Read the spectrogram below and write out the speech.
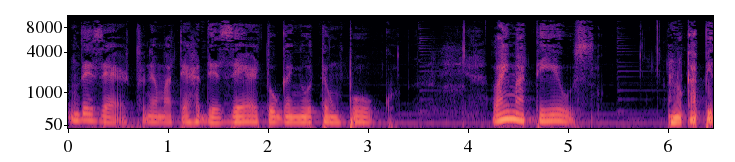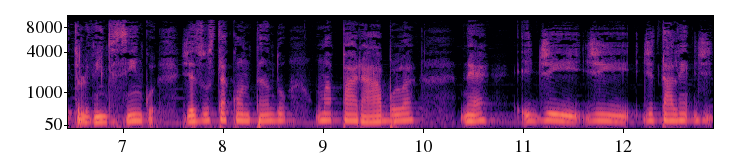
um deserto, né? uma terra deserta, ou ganhou tão pouco. Lá em Mateus, no capítulo 25, Jesus está contando uma parábola né, de, de, de, talent, de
